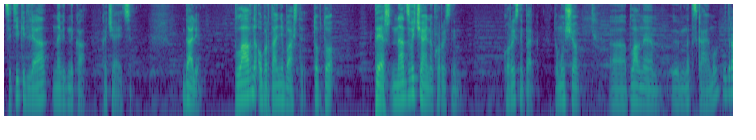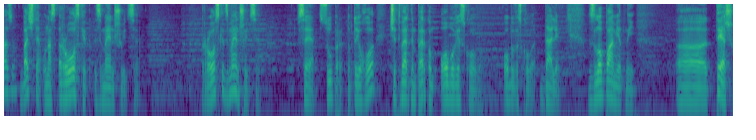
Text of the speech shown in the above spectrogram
Це тільки для навідника качається. Далі. Плавне обертання башти. Тобто теж надзвичайно корисний, корисний перк. Тому що е, плавне е, натискаємо відразу. Бачите, у нас розкид зменшується. Розкид зменшується. Все, супер. Тобто його четвертим перком обов'язково. Обов'язково. Далі. Злопам'ятний. Е, теж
